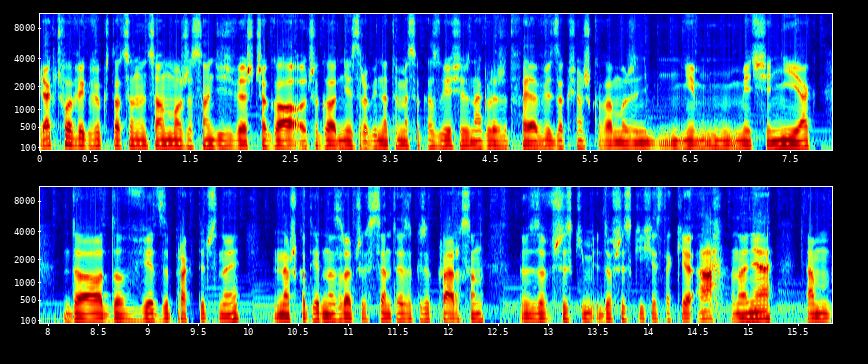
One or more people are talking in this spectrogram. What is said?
jak człowiek wykształcony, co on może sądzić, wiesz, czego, czego on nie zrobi, natomiast okazuje się że nagle, że twoja wiedza książkowa może nie, nie mieć się nijak do, do wiedzy praktycznej. Na przykład jedna z lepszych scen to jest, gdy Clarkson ze wszystkim, do wszystkich jest takie, a, no nie, tam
